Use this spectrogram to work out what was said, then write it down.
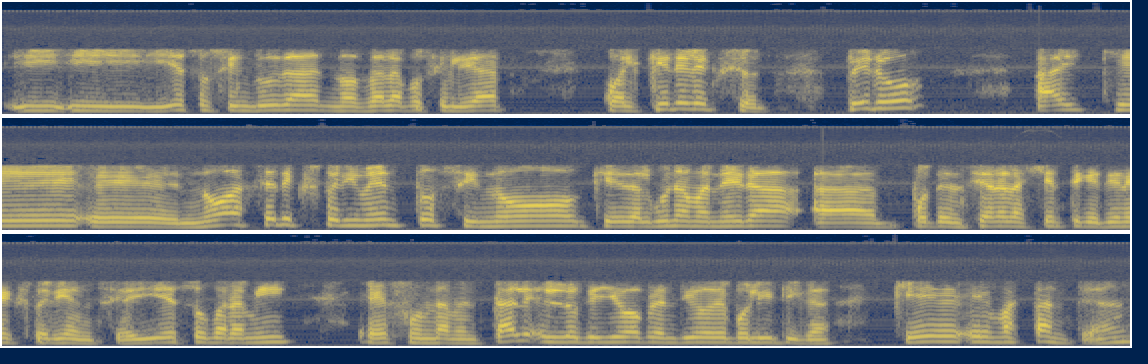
y, y- y eso sin duda nos da la posibilidad cualquier elección. Pero hay que eh, no hacer experimentos, sino que de alguna manera ah, potenciar a la gente que tiene experiencia. Y eso para mí es fundamental en lo que yo he aprendido de política, que es bastante. ¿ah?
